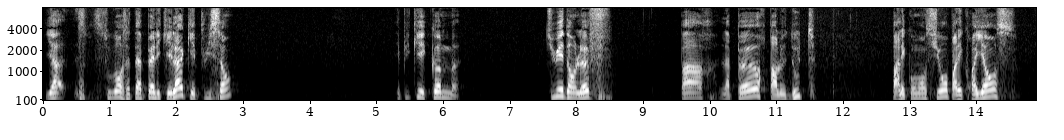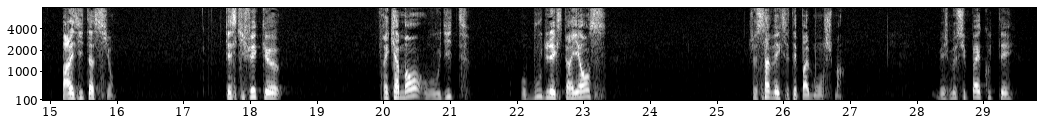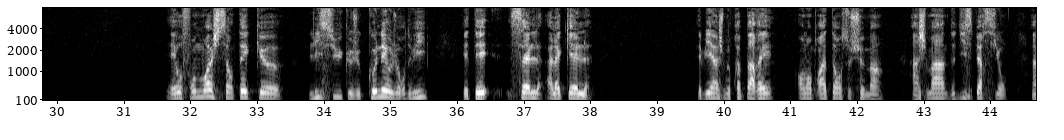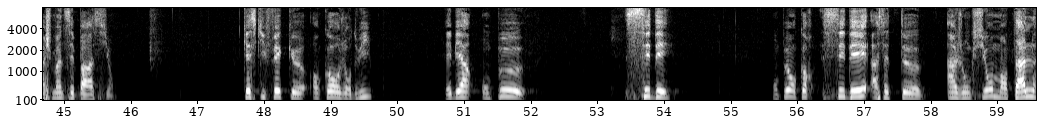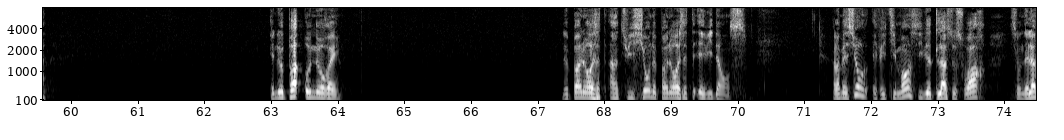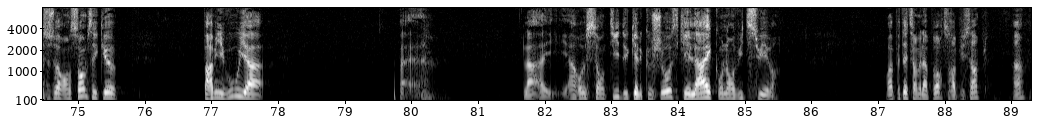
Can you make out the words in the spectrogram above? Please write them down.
il y a souvent cet appel qui est là, qui est puissant, et puis qui est comme tué dans l'œuf par la peur, par le doute, par les conventions, par les croyances, par l'hésitation. Qu'est-ce qui fait que fréquemment, vous vous dites, au bout d'une expérience, je savais que ce n'était pas le bon chemin, mais je ne me suis pas écouté. Et au fond de moi, je sentais que l'issue que je connais aujourd'hui était celle à laquelle eh bien, je me préparais en empruntant ce chemin, un chemin de dispersion, un chemin de séparation. Qu'est-ce qui fait que encore aujourd'hui, eh bien, on peut céder, on peut encore céder à cette euh, injonction mentale et ne pas honorer. Ne pas honorer cette intuition, ne pas honorer cette évidence. Alors bien sûr, effectivement, si vous êtes là ce soir, si on est là ce soir ensemble, c'est que parmi vous, il y a ben, là, un ressenti de quelque chose qui est là et qu'on a envie de suivre. On va peut-être fermer la porte, ce sera plus simple. Hein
